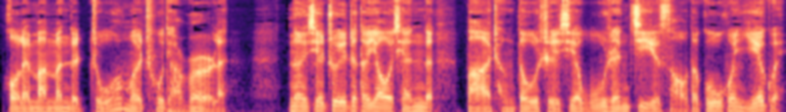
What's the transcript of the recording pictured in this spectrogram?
后来慢慢的琢磨出点味儿来。那些追着他要钱的，八成都是些无人祭扫的孤魂野鬼，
